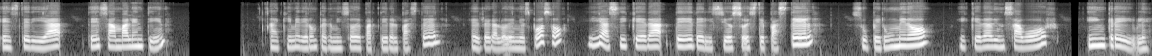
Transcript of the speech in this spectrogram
este día de San Valentín. Aquí me dieron permiso de partir el pastel el regalo de mi esposo. Y así queda de delicioso este pastel, súper húmedo y queda de un sabor increíble.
